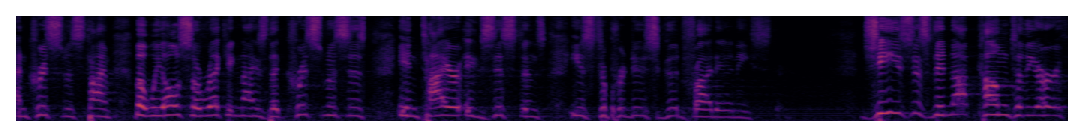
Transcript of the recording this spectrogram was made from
and Christmas time, but we also recognize that Christmas's entire existence is to produce Good Friday and Easter. Jesus did not come to the earth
